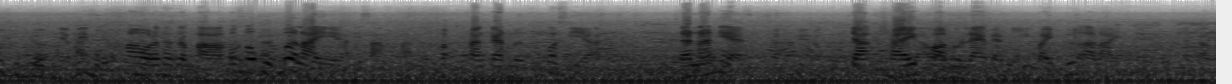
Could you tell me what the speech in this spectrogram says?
ผู้ชุมนุมเนี่ยไม่บุกเข้ารัฐสภาเพราะเขาบุกเมื่อไหร่เนี่ยทางการเมืองก็เสีย ดังนั้นเนี่ยจะใช้ความรุนแรงแบบนี้ไปเพื่ออะไรนะครับ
